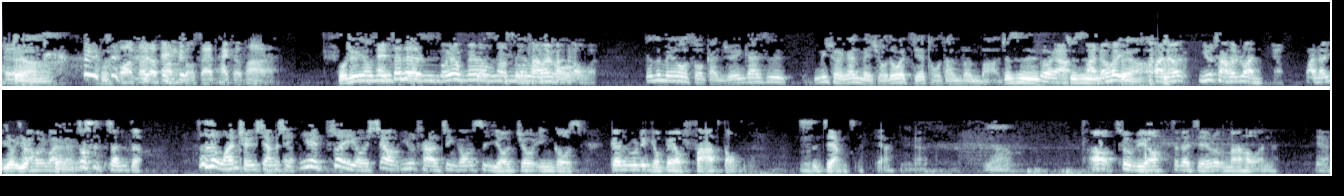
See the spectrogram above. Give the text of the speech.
哥。对啊，瓜哥的防守实在太可怕了。我觉得要是、欸、真的我又没有手，他会很好玩。但是没有手，感觉应该是 Mitchell 应该是每球都会直接投三分吧？就是对啊，就是反而会，啊，反而 Utah 会乱掉，反而 Utah 会乱掉，这是真的，这是完全相信，因为最有效 Utah 的进攻是由 Joe Ingles 跟 Rudy Gobert 发动的，是这样子。呀呀呀！哦，触笔哦，这个结论蛮好玩的。Yeah，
